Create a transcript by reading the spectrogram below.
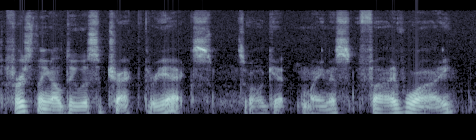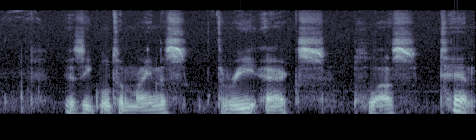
the first thing I'll do is subtract 3x. So I'll get minus 5y is equal to minus 3x plus 10.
